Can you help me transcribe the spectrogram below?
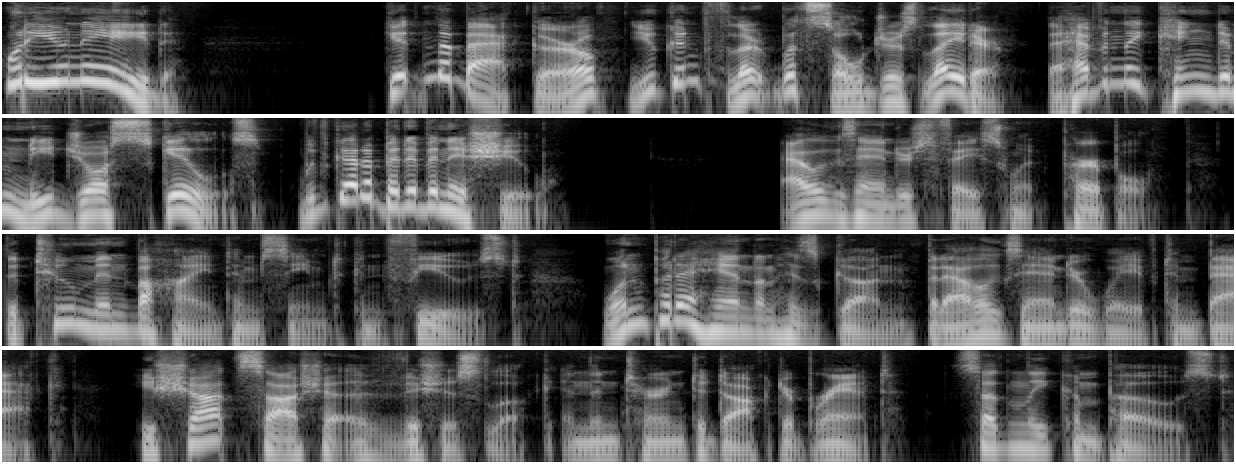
What do you need? Get in the back, girl. You can flirt with soldiers later. The heavenly kingdom needs your skills. We've got a bit of an issue. Alexander's face went purple. The two men behind him seemed confused. One put a hand on his gun, but Alexander waved him back. He shot Sasha a vicious look and then turned to Dr. Brandt, suddenly composed.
